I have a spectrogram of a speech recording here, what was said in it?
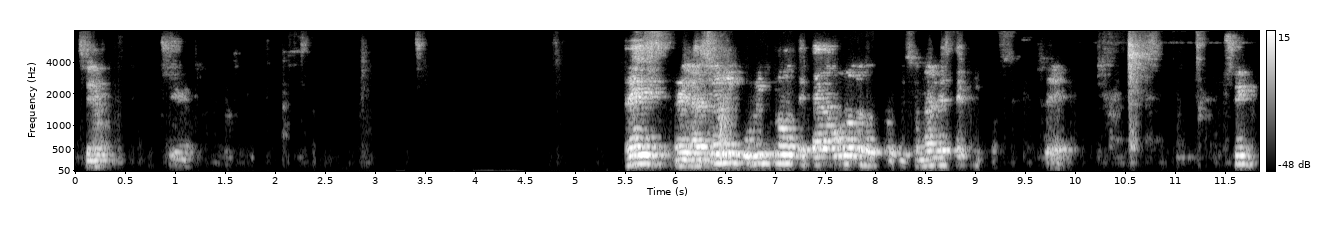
Sí. Tres, relación y currículum de cada uno de los profesionales técnicos. Sí.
